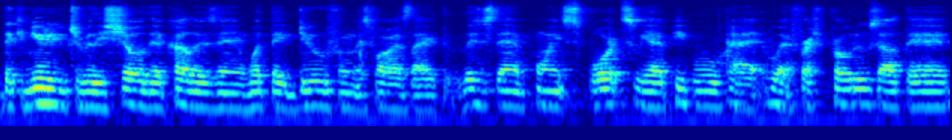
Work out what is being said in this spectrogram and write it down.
the community to really show their colors and what they do from as far as like the religious standpoint sports. We had people who had who had fresh produce out there.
